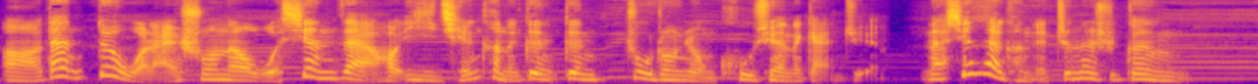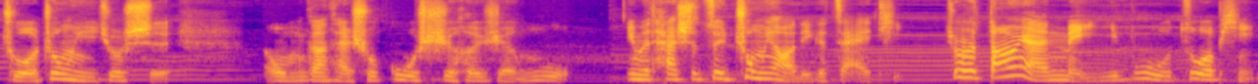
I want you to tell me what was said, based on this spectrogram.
啊。但对我来说呢，我现在哈，以前可能更更注重这种酷炫的感觉，那现在可能真的是更着重于就是我们刚才说故事和人物，因为它是最重要的一个载体。就是当然每一部作品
